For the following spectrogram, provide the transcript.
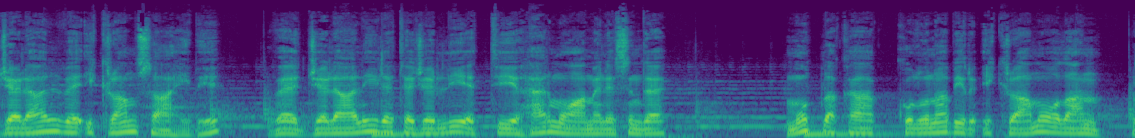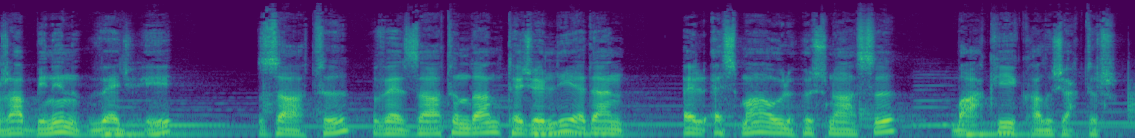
celal ve ikram sahibi ve celaliyle tecelli ettiği her muamelesinde mutlaka kuluna bir ikramı olan Rabbinin vecihi, zatı ve zatından tecelli eden El Esmaül Hüsnası baki kalacaktır.''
